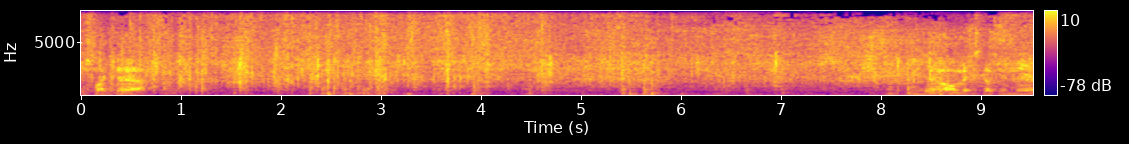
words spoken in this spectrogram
Just like that. Get that all mixed up in there.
